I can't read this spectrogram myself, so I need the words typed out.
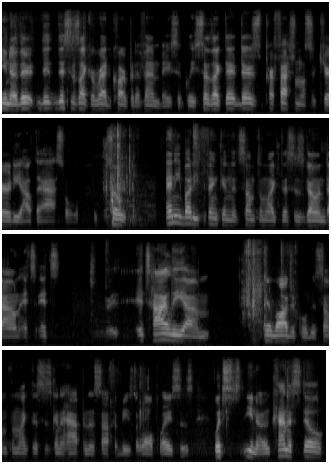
you know, there this is like a red carpet event basically. So like there there's professional security out the asshole. So anybody thinking that something like this is going down, it's it's it's highly um illogical that something like this is going to happen in Sotheby's of all places, which you know kind of still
